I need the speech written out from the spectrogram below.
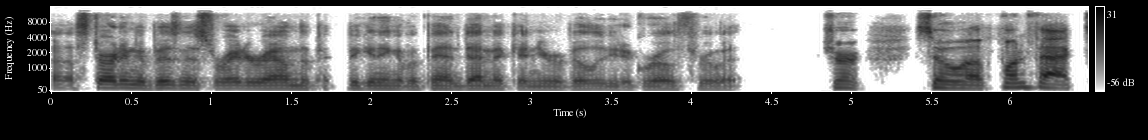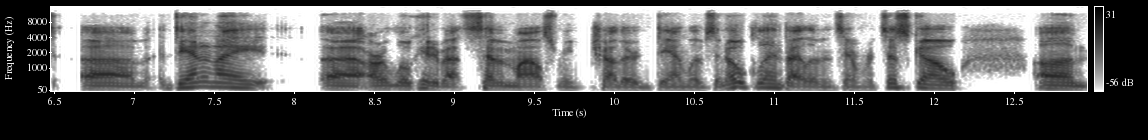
uh, starting a business right around the beginning of a pandemic and your ability to grow through it. Sure. So, uh, fun fact um, Dan and I uh, are located about seven miles from each other. Dan lives in Oakland, I live in San Francisco. Um,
